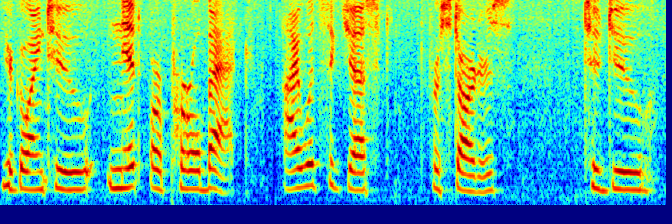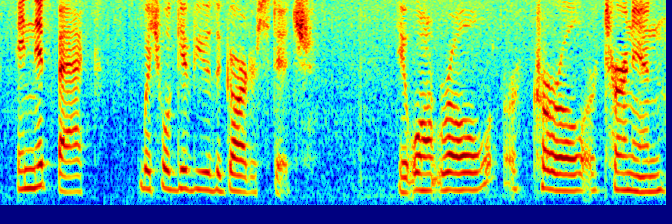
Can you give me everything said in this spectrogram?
you're going to knit or purl back. I would suggest for starters to do a knit back which will give you the garter stitch. It won't roll or curl or turn in.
